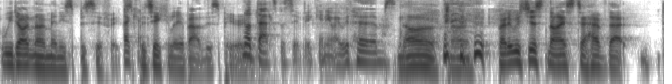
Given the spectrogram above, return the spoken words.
we don't know many specifics, particularly about this period. Not that specific, anyway, with herbs. No, no. but it was just nice to have that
